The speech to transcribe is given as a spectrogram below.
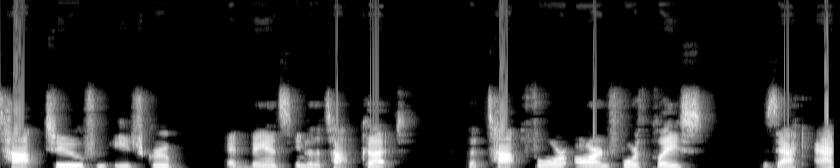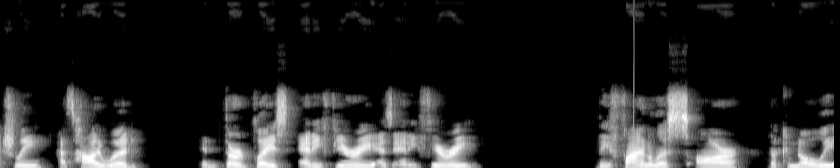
Top two from each group advance into the top cut. The top four are in fourth place. Zach Atchley as Hollywood. In third place, Eddie Fury as Eddie Fury. The finalists are the Cannoli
